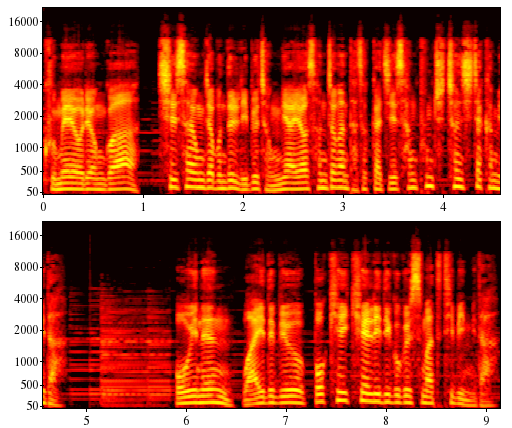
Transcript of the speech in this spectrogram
구매 요령과 실사용자분들 리뷰 정리하여 선정한 5가지 상품 추천 시작합니다. 5위는 와이드뷰 4K QLED 구글 스마트 TV입니다.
